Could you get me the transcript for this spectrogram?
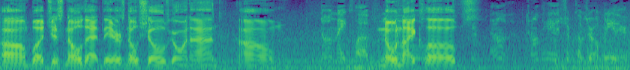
Um, but just know that there's no shows going on. Um, No nightclubs. no nightclubs. I don't. I don't think any of the strip clubs are open either.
